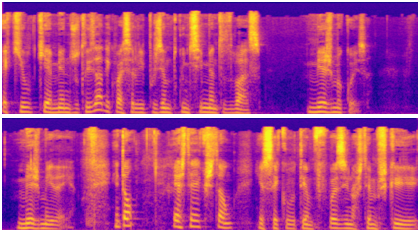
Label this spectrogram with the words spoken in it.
aquilo que é menos utilizado e que vai servir, por exemplo, de conhecimento de base. Mesma coisa. Mesma ideia. Então, esta é a questão. Eu sei que o tempo depois e nós temos que.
